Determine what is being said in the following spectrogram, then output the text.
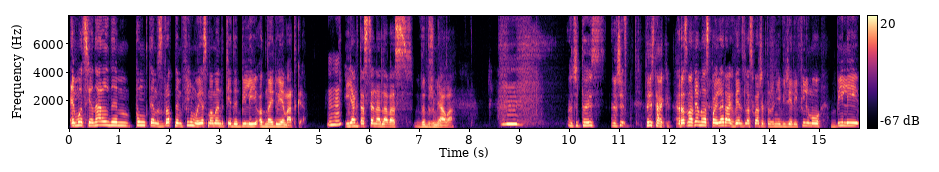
emocjonalnym punktem zwrotnym filmu jest moment, kiedy Billy odnajduje matkę. Mhm. I jak ta scena dla was wybrzmiała? Znaczy, to jest, znaczy, to jest tak, Rozmawiamy o spoilerach, więc dla słuchaczy, którzy nie widzieli filmu, Billy,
